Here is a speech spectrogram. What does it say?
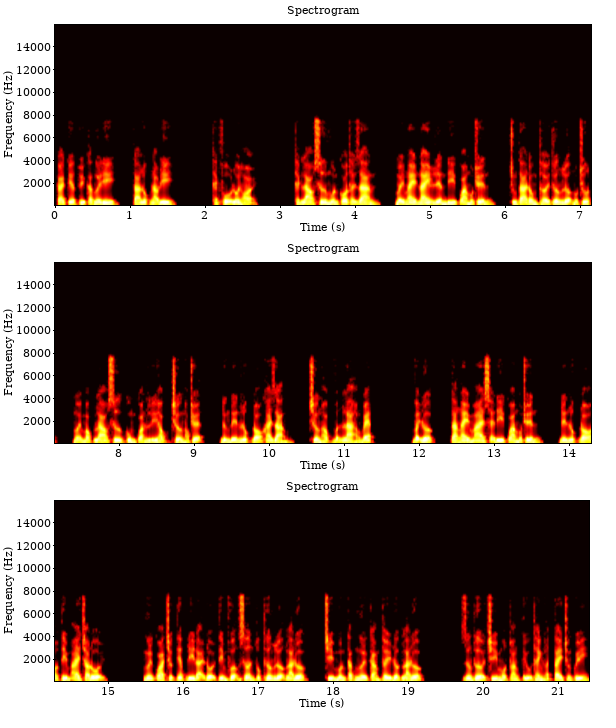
Cái kia tùy các ngươi đi, ta lúc nào đi? Thạch phổ lôi hỏi. Thạch lao sư muốn có thời gian, mấy ngày nay liền đi qua một chuyến, chúng ta đồng thời thương lượng một chút, mời mọc lao sư cùng quản lý học trường học chuyện, đừng đến lúc đó khai giảng, trường học vẫn là hỏng bét. Vậy được ta ngày mai sẽ đi qua một chuyến, đến lúc đó tìm ai trao đổi. Ngươi qua trực tiếp đi đại đội tìm phượng sơn thúc thương lượng là được, chỉ muốn các ngươi cảm thấy được là được. Dương thừa chí một thoáng tựu thành hất tay trưởng quỹ.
